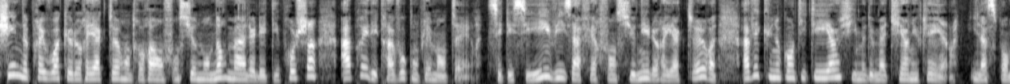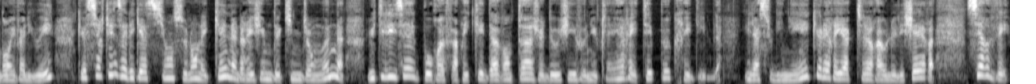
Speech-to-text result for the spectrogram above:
Chine prévoit que le réacteur entrera en fonctionnement normal l'été prochain après des travaux complémentaires. Cet essai vise à faire fonctionner le réacteur avec une quantité infime de matière nucléaire. Il a cependant évalué que certaines allégations selon lesquelles le régime de Kim Jong-un l'utilisait pour fabriquer davantage d'ogives nucléaires étaient peu crédibles. Il a souligné que les réacteurs à eau légère servaient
